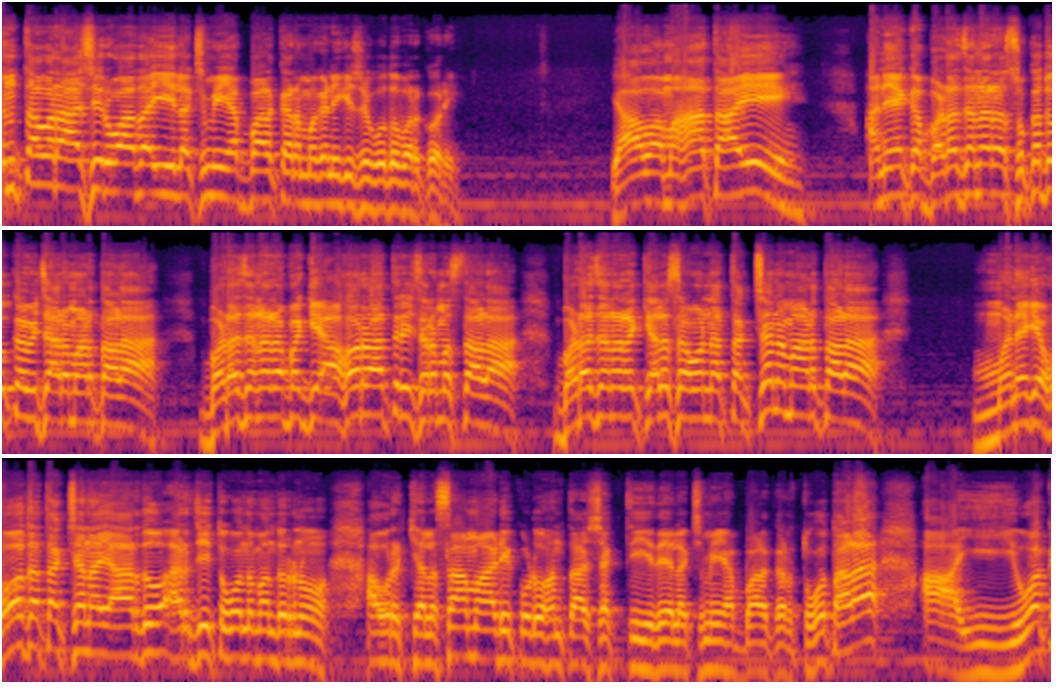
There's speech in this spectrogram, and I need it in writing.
ಇಂಥವರ ಆಶೀರ್ವಾದ ಈ ಲಕ್ಷ್ಮೀ ಹೆಬ್ಬಾಳ್ಕರ್ ಮಗನಿಗೆ ಸಿಗೋದು ಬರ್ಕೋರಿ. ಯಾವ ಮಹಾತಾಯಿ ಅನೇಕ ಬಡ ಜನರ ಸುಖ ದುಃಖ ವಿಚಾರ ಮಾಡ್ತಾಳ, ಬಡ ಜನರ ಬಗ್ಗೆ ಅಹೋರಾತ್ರಿ ಶ್ರಮಿಸ್ತಾಳ, ಬಡ ಜನರ ಕೆಲಸವನ್ನು ತಕ್ಷಣ ಮಾಡ್ತಾಳ ಮನೆಗೆ ಹೋದ ತಕ್ಷಣ ಯಾರ್ದು ಅರ್ಜಿ ತೊಗೊಂಡು ಬಂದ್ರು ಅವ್ರ ಕೆಲಸ ಮಾಡಿ ಕೊಡುವಂಥ ಶಕ್ತಿ ಇದೆ ಲಕ್ಷ್ಮೀ ಹೆಬ್ಬಾಳ್ಕರ್ ತಗೋತಾಳ ಆ ಯುವಕ,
